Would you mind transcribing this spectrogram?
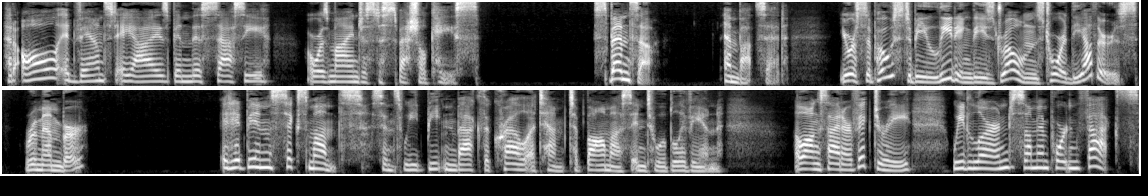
had all advanced AIs been this sassy, or was mine just a special case? Spensa, M-Bot said, you're supposed to be leading these drones toward the others, remember? It had been six months since we'd beaten back the Krell attempt to bomb us into oblivion. Alongside our victory, we'd learned some important facts.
